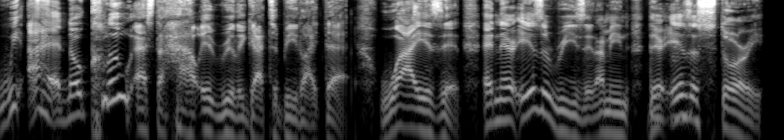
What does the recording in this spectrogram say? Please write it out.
we I had no clue as to how it really got to be like that. Why is it? And there is a reason. I mean, there is a story,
